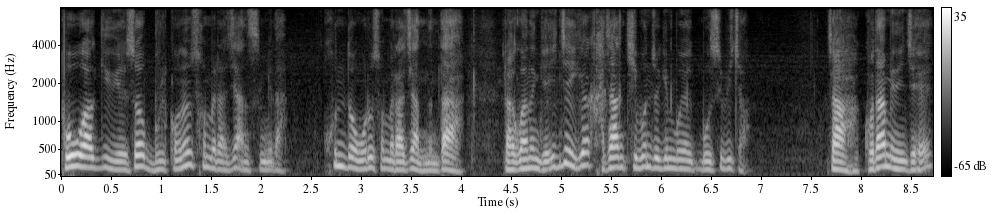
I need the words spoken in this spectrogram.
보호하기 위해서 물건을 소멸하지 않습니다. 혼동으로 소멸하지 않는다라고 하는 게 이제 이게 가장 기본적인 모습이죠. 자, 그다음에 이제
